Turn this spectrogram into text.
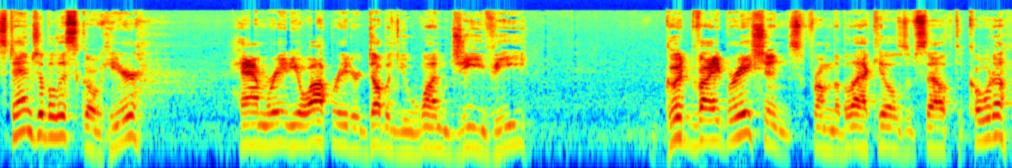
Stan Gibilisco here, ham radio operator W1GV. Good vibrations from the Black Hills of South Dakota.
